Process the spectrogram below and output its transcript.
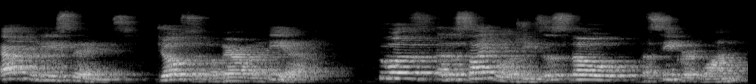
After these things, Joseph of Arimathea, who was a disciple of Jesus, though a secret one,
